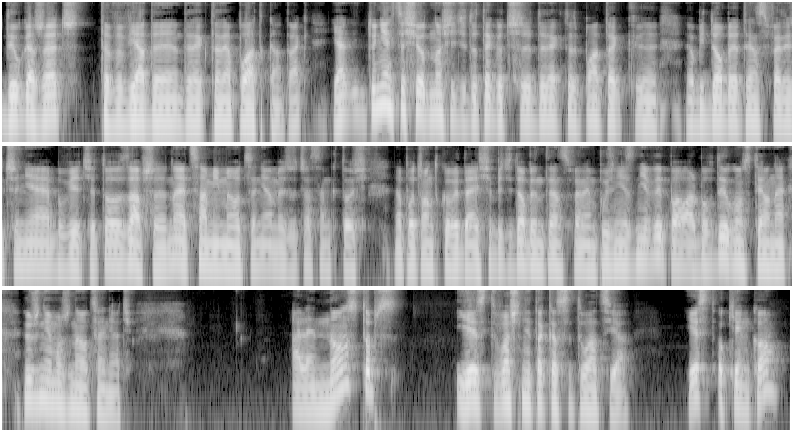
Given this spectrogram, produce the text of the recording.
Druga rzecz, te wywiady dyrektora Płatka, tak? Ja tu nie chcę się odnosić do tego, czy dyrektor Płatek y, robi dobre transfery, czy nie, bo wiecie, to zawsze, nawet sami my oceniamy, że czasem ktoś na początku wydaje się być dobrym transferem, później jest niewypał, albo w drugą stronę, już nie można oceniać. Ale non-stop jest właśnie taka sytuacja. Jest okienko,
